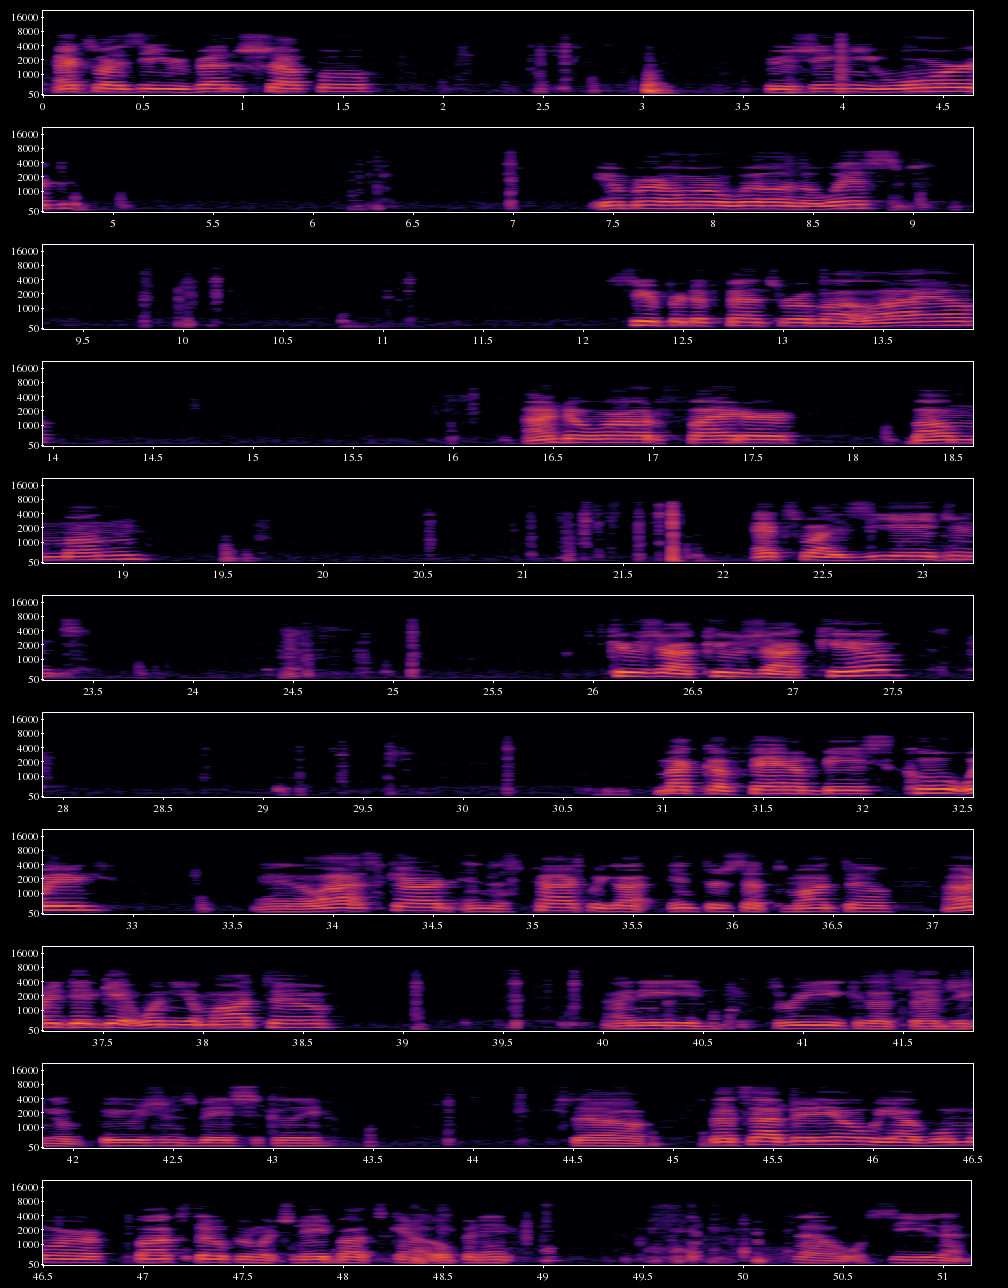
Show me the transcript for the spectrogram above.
XYZ Revenge Shuffle. Bujingi Warg. Umbro Horror Will of the Wisp. Super Defense Robot Lio. Underworld Fighter Balmung. XYZ Agent. Kuja Kuja Q. Mecha Phantom Beast Coltwing. And the last card in this pack, we got Intercept Yamato. I only did get one Yamato. I need three because that's the engine of Fusions, basically. So, that's that video. We have one more box to open, which Nadebot's going to open it. So, we'll see you then.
